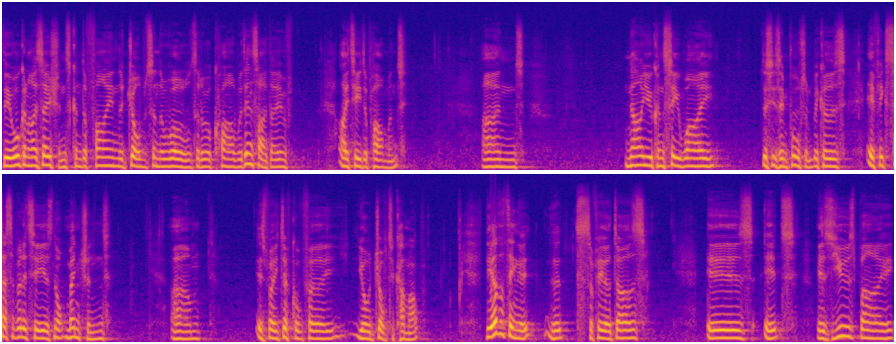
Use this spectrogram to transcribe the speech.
the organizations can define the jobs and the roles that are required within inside their IT department. And now you can see why this is important, because if accessibility is not mentioned, um, it's very difficult for your job to come up. The other thing that, that SFIA does is it is used by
